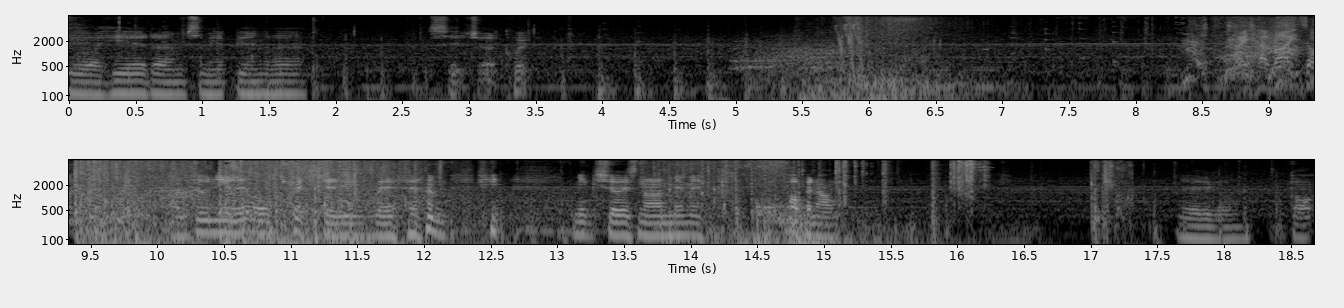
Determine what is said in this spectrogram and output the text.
Ooh, I hear um, something up behind there. Search that quick. I have eyes on you. I'm doing a little trick Jay, where um, make sure it's not a mimic popping out. There we go. Got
